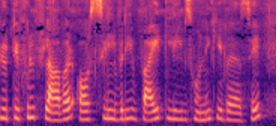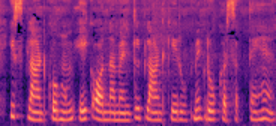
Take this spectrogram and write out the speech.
ब्यूटीफुल फ्लावर और सिल्वरी वाइट लीव्स होने की वजह से इस प्लांट को हम एक ऑर्नामेंटल प्लांट के रूप में ग्रो कर सकते हैं।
